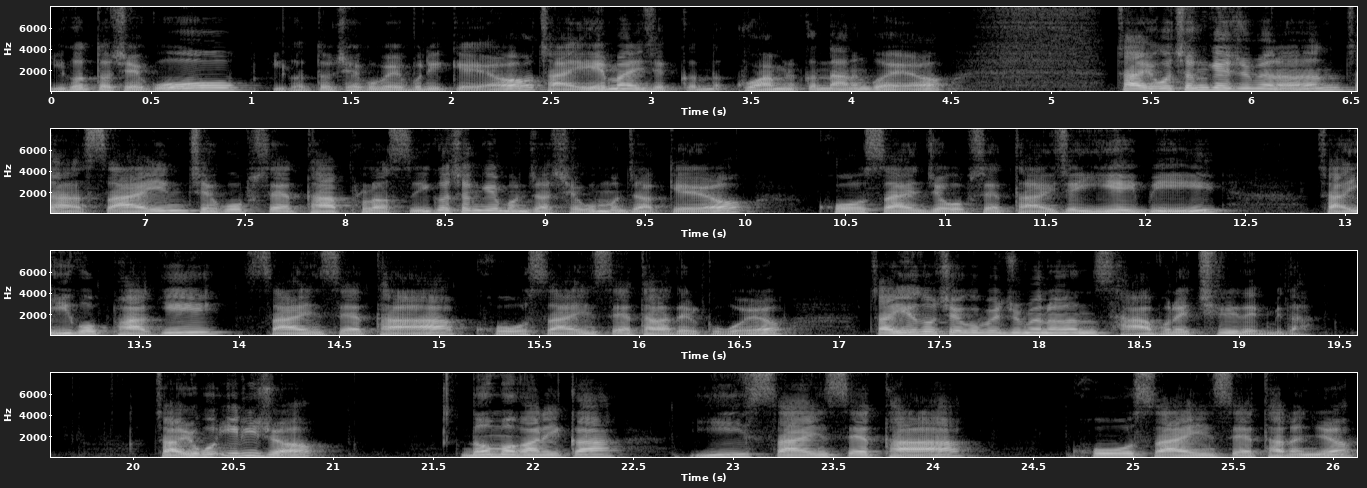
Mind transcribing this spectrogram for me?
이것도 제곱, 이것도 제곱해 버릴게요. 자, 얘만 이제 끝, 구하면 끝나는 거예요. 자, 이거 전개해주면은, 자, 사인 제곱 세타 플러스, 이거 전개 먼저, 제곱 먼저 할게요. 코사인 제곱 세타, 이제 2ab. 자, 2 곱하기 사인 세타, 코사인 세타가 될 거고요. 자, 얘도 제곱해주면은 4분의 7이 됩니다. 자, 요거 1이죠. 넘어가니까 2 사인 세타, 코사인 세타는요.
